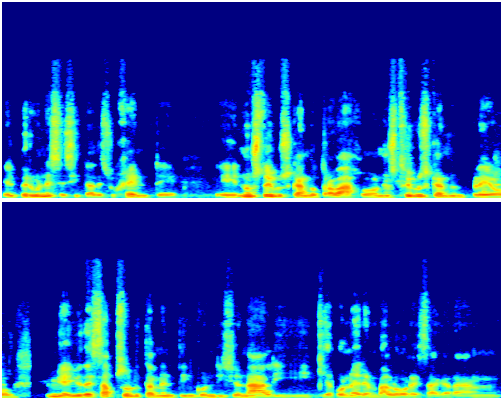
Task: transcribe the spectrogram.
el Perú necesita de su gente. Eh, no estoy buscando trabajo, no estoy buscando empleo. Mi ayuda es absolutamente incondicional y, y quiero poner en valor esa gran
